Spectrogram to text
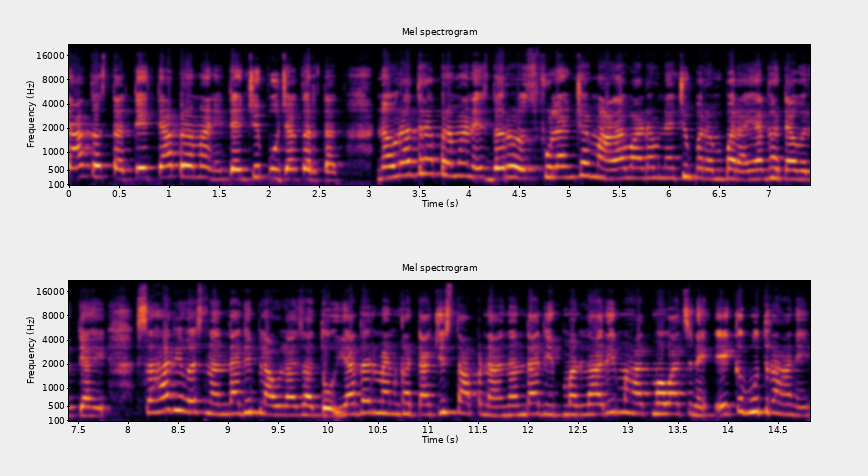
टाक असतात ते त्याप्रमाणे त्यांची पूजा करतात. नवरात्राप्रमाणेच दररोज फुलांच्या माळा वाढवण्याची परंपरा या घटावरती आहे. सहा दिवस नंदादीप लावला जातो. या दरम्यान घटाची स्थापना नंदादीप मल्हारी महात्मा वाचणे एकभूत राहणे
